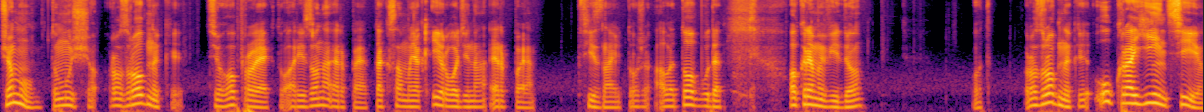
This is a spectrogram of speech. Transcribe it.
Чому? Тому що розробники цього проекту Arizona RP, так само як і Родина RP, всі знають теж, але то буде окреме відео. От. Розробники українці.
